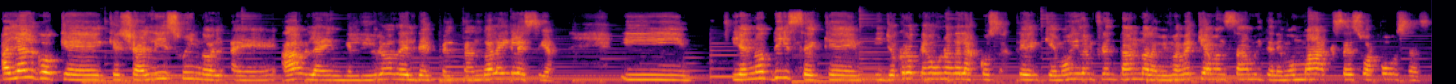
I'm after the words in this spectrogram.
Hay algo que, que Charlie Swindoll eh, habla en el libro del Despertando a la Iglesia y, y, él nos dice que, y yo creo que es una de las cosas que, que hemos ido enfrentando a la misma vez que avanzamos y tenemos más acceso a cosas,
